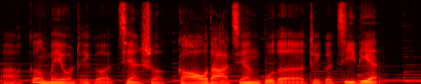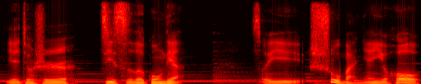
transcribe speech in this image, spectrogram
啊，更没有这个建设高大坚固的这个祭殿，也就是祭祀的宫殿，所以数百年以后，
